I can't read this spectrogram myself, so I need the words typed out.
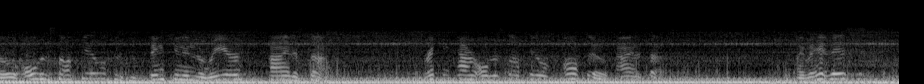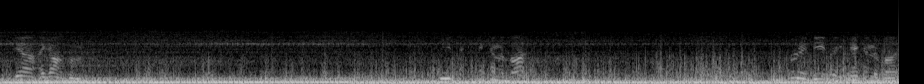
So older soft Softails, the suspension in the rear kind of sucks braking power older soft Softails also kind of sucks. Like if I hit this, yeah, I got some. Decent kick in the butt. Pretty decent kick in the butt.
